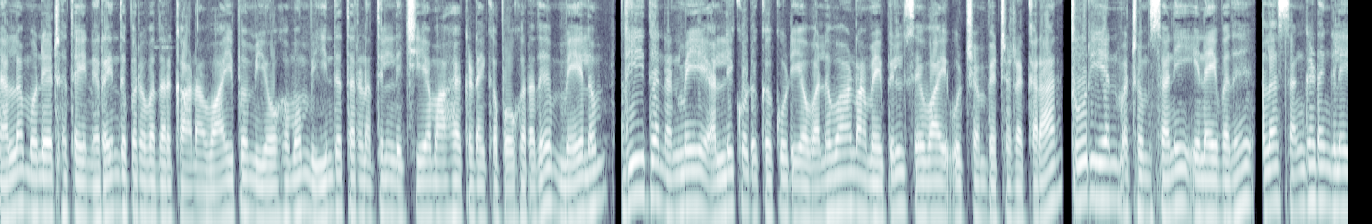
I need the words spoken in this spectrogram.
நல்ல முன்னேற்றத்தை நிறைந்து பெறுவதற்கான வாய்ப்பும் யோகமும் இந்த தருணத்தில் நிச்சயமாக கிடைக்க போகிறது. மேலும் அதீத நன்மையை அள்ளி கொடுக்கக்கூடிய வலுவான அமைப்பில் செவ்வாய் உச்சம் பெற்றிருக்கிறார். சூரியன் மற்றும் சனி இணைவது பல சங்கடங்களை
